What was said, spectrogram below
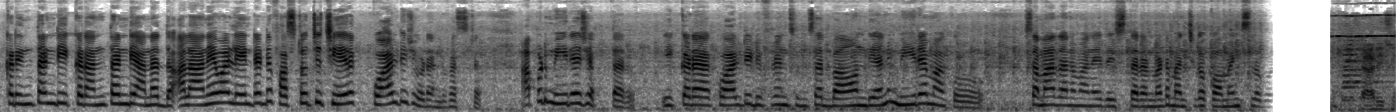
అక్కడ ఇంతండి ఇక్కడ అంతండి అనొద్దు. అలా అనేవాళ్ళు ఏంటంటే ఫస్ట్ వచ్చి చీర క్వాలిటీ చూడండి ఫస్ట్ అప్పుడు మీరే చెప్తారు. ఇక్కడ క్వాలిటీ డిఫరెన్స్ ఉంది సార్ బాగుంది అని మీరే మాకు సమాధానం అనేది ఇస్తారనమాట మంచిగా కామెంట్స్లో శారీస్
